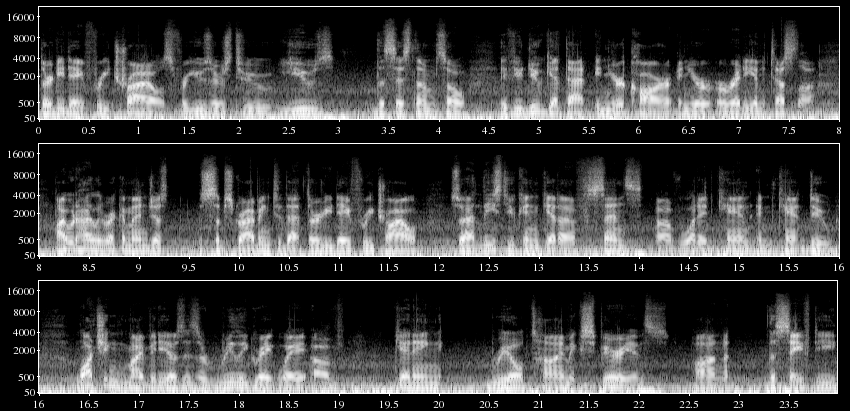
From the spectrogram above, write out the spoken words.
30-day free trials for users to use the system. So if you do get that in your car and you're already in a Tesla, I would highly recommend just subscribing to that 30-day free trial so at least you can get a sense of what it can and can't do. Watching my videos is a really great way of getting real-time experience on the safety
